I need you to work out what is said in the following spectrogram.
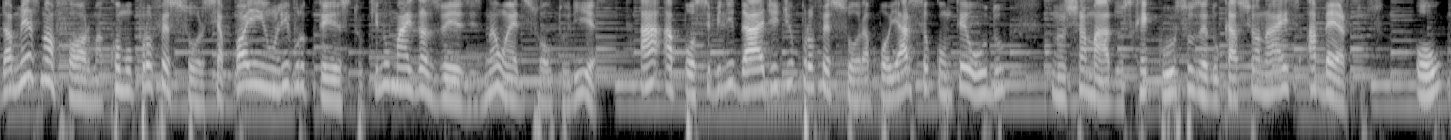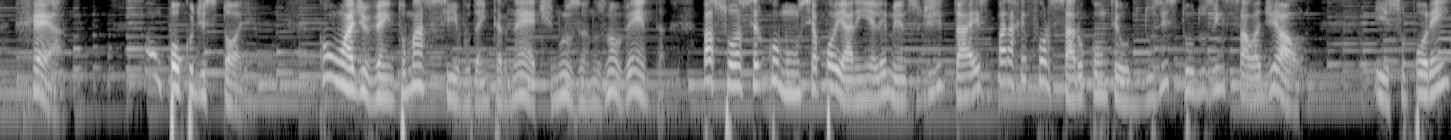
da mesma forma como o professor se apoia em um livro-texto que, no mais das vezes, não é de sua autoria, há a possibilidade de o professor apoiar seu conteúdo nos chamados Recursos Educacionais Abertos, ou REA. Um pouco de história. Com o advento massivo da internet nos anos 90, passou a ser comum se apoiar em elementos digitais para reforçar o conteúdo dos estudos em sala de aula. Isso, porém,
